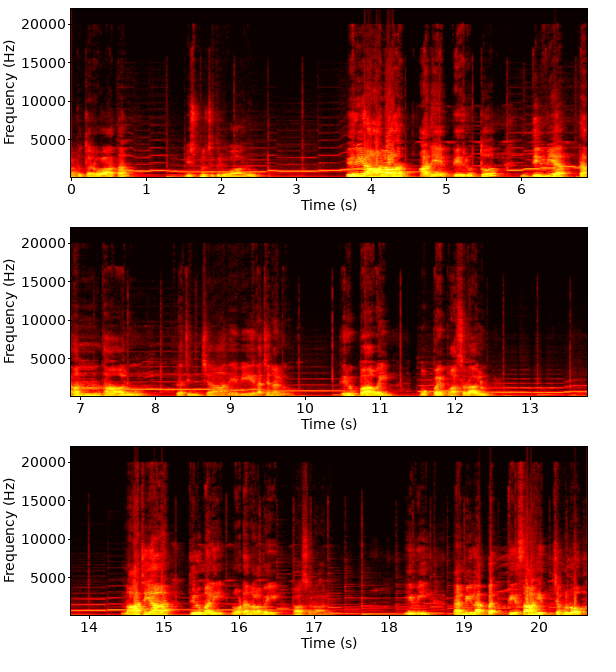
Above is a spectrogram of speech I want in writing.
అటు తరువాత విష్ణుచితుడు వారు పెరియాలార్ అనే పేరుతో దివ్య ప్రబంధాలు రచించాదేవి రచనలు. తిరుప్పావై ముప్పై పాసురాలు నాచియార్ తిరుమలి నూట నలభై పాసురాలు. ఇవి తమిళ భక్తి సాహిత్యములో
